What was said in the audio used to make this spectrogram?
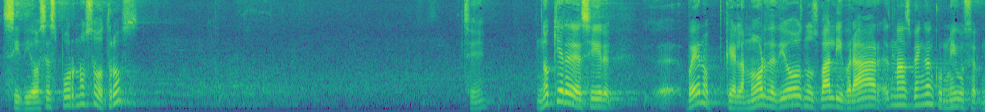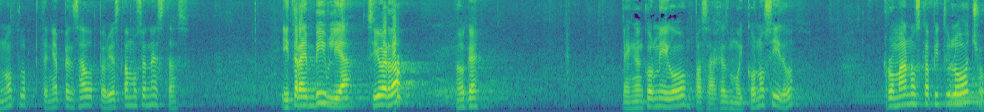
si Dios es por nosotros, ¿sí? No quiere decir, eh, bueno, que el amor de Dios nos va a librar. Es más, vengan conmigo, no lo tenía pensado, pero ya estamos en estas. Y traen Biblia, ¿sí, verdad? Ok. Vengan conmigo, pasajes muy conocidos. Romanos capítulo 8.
